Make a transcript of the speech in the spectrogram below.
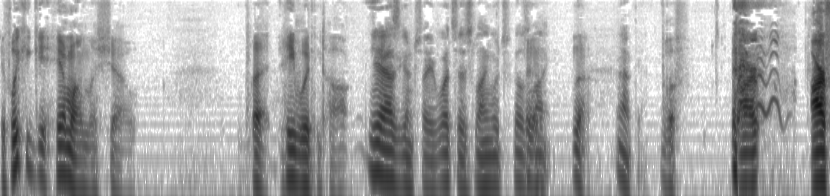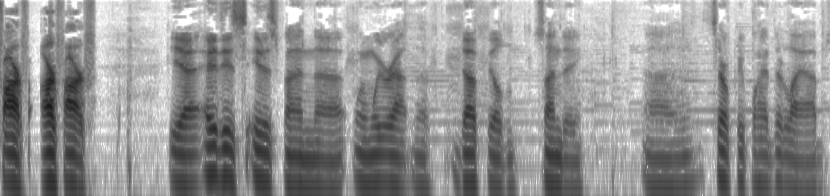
If we could get him on the show, but he wouldn't talk. Yeah, I was going to say, what's his language skills Yeah. like? No. Okay. Woof. Arf, arf, arf, arf, arf. Yeah, it is. It is fun. Uh, when we were out in the dove field Sunday, uh, several people had their labs.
